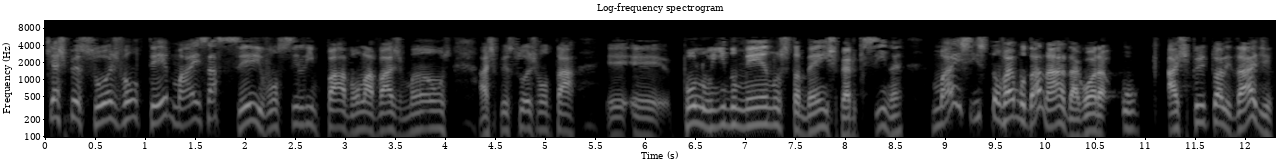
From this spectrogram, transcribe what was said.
que as pessoas vão ter mais asseio, vão se limpar, vão lavar as mãos, as pessoas vão estar é, é, poluindo menos também, espero que sim, né? Mas isso não vai mudar nada. Agora, o, a espiritualidade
